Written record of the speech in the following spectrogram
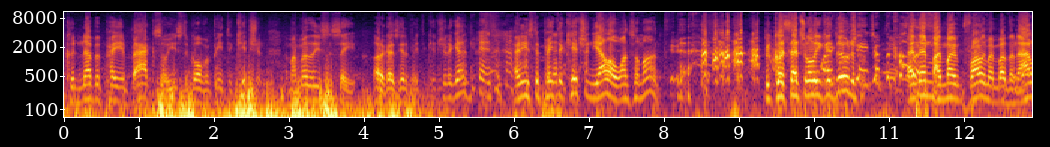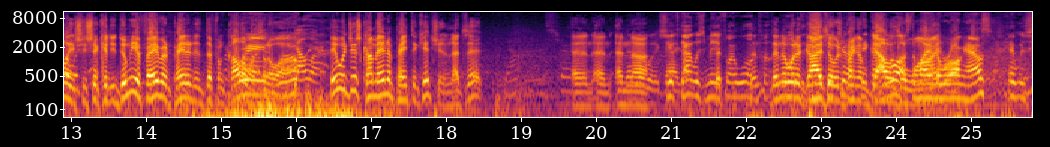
could never pay it back, so he used to go over and paint the kitchen. And my mother used to say, "Oh, the guy's going to paint the kitchen again," and he used to paint the kitchen yellow once a month. Because that's all he could do. To, change up the colors? and then my, my finally my mother Natalie, she said, "Could you do me a favor and paint it a different color once in a while?" Yellow. He would just come in and paint the kitchen, and that's it. Yeah. And and and uh, there were the See, if that was me, if I walked, then- then there were walked the into guys that would bring him gallons of lost. Am I in the wine. wrong house? It was.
